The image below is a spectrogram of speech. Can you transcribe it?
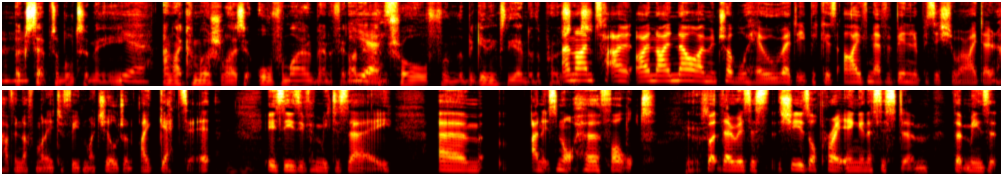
Mhm. acceptable to me, Yeah. and I commercialize it all for my own benefit. I'm Yes. in control from the beginning to the end of the process. And I'm t- I, and I know I'm in trouble here already because I've never been in a position where I don't have enough money to feed my children. I get it. It's easy for me to say, um, and it's not her fault. Yes. But there is a she is operating in a system that means that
